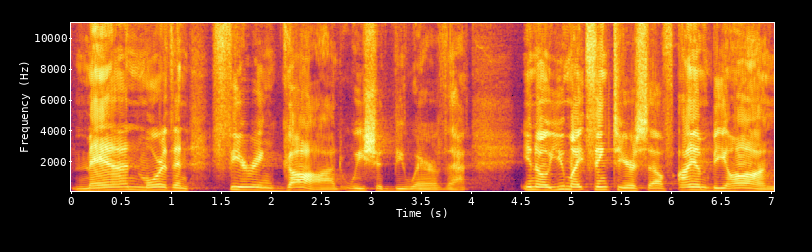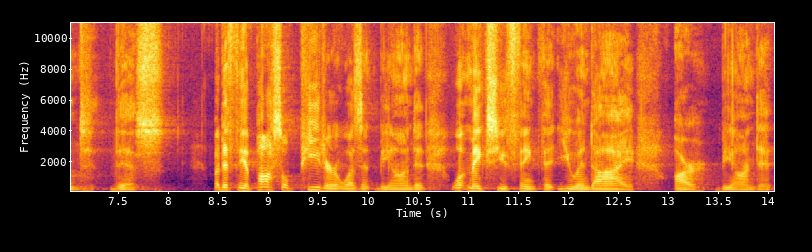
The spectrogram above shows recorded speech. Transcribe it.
man more than fearing God, we should beware of that. You know, you might think to yourself, I am beyond this. But if the Apostle Peter wasn't beyond it, what makes you think that you and I are beyond it?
